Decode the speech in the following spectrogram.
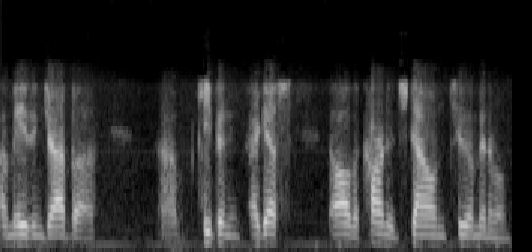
amazing job uh, uh, keeping, I guess, all the carnage down to a minimum.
